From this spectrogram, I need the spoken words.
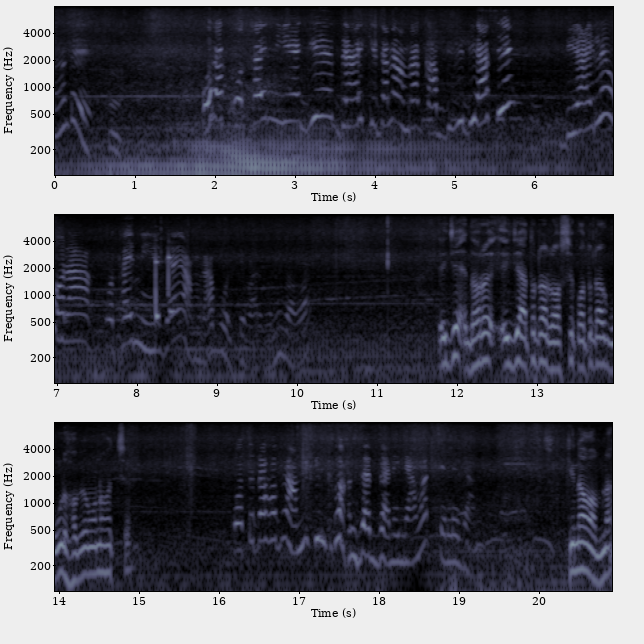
আমাদের? হ্যাঁ। ওরা কোথায় নিয়ে গিয়ে দেয় কে জানে আমরা কাপ ডিবি দিয়ে আসি দিয়ে আইলে ওরা কোথায় নিয়ে যায় আমরা বলতে পারব না বাবা। এই যে ধরো এই যে এতটা রসে কতটা গুড় হবে মনে হচ্ছে? কতটা হবে আমি কিন্তু আন্দাজ জানি না আমার ছেলে জানে। কি নাম আপনার?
